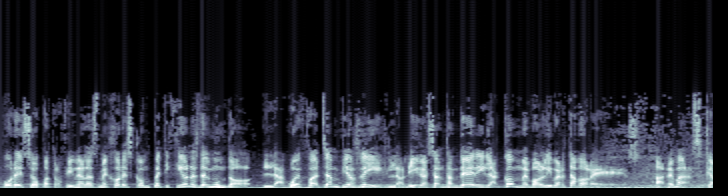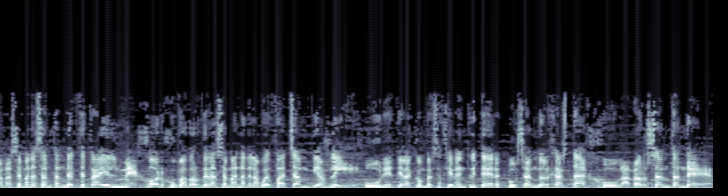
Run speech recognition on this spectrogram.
Por eso patrocina las mejores competiciones del mundo. La UEFA Champions League, la Liga Santander y la Conmebol Libertadores. Además, cada semana Santander te trae el mejor jugador de la semana de la UEFA Champions League. Únete a la conversación en Twitter usando el hashtag Jugador Santander.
